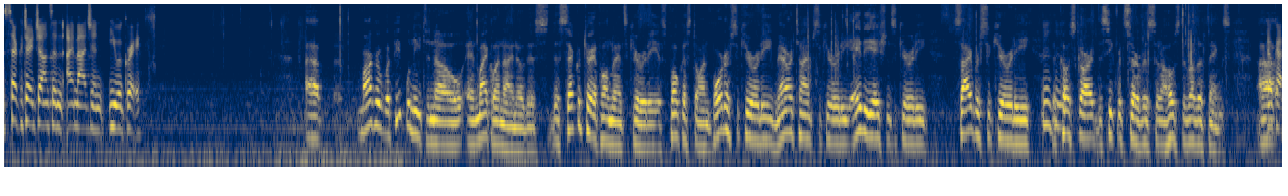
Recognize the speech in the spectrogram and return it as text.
Secretary Johnson, I imagine you agree. Uh, Margaret, what people need to know, and Michael and I know this, the Secretary of Homeland Security is focused on border security, maritime security, aviation security, cybersecurity, mm-hmm. the Coast Guard, the Secret Service, and a host of other things. Uh, okay.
